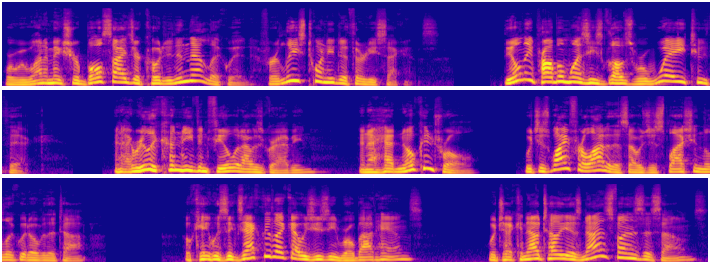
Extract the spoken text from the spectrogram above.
where we want to make sure both sides are coated in that liquid for at least 20 to 30 seconds. The only problem was these gloves were way too thick, and I really couldn't even feel what I was grabbing, and I had no control, which is why for a lot of this I was just splashing the liquid over the top. Okay, it was exactly like I was using robot hands, which I can now tell you is not as fun as it sounds.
